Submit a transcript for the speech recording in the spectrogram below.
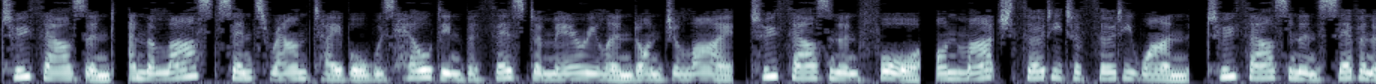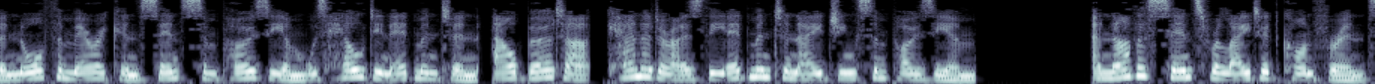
2000, and the last SENS Roundtable was held in Bethesda, Maryland on July, 2004. On March 30–31, 2007 a North American SENS Symposium was held in Edmonton, Alberta, Canada as the Edmonton Aging Symposium. Another SENS-related conference,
